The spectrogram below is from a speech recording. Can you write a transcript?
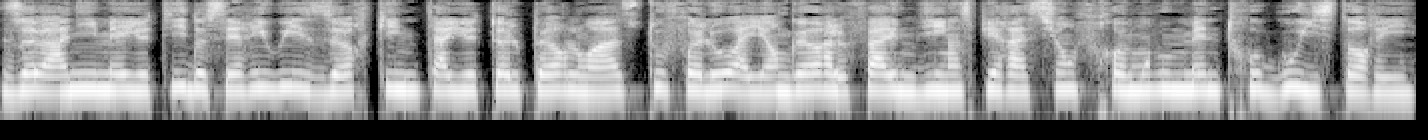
The animated series with their king title Pearl was to follow a younger finding inspiration from women through good history.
